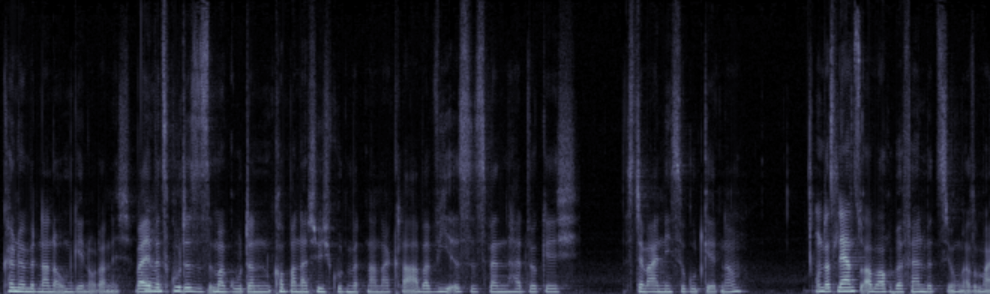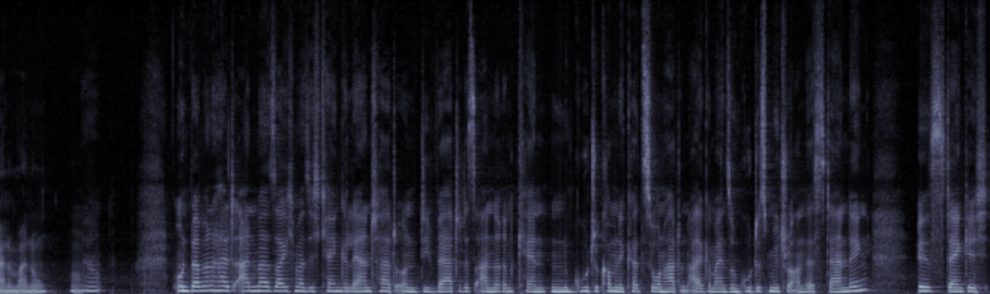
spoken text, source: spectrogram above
können wir miteinander umgehen oder nicht? Weil ja. wenn es gut ist, ist es immer gut. Dann kommt man natürlich gut miteinander klar. Aber wie ist es, wenn halt wirklich es dem einen nicht so gut geht, ne? Und das lernst du aber auch über Fernbeziehungen, also meine Meinung. Ja. ja. Und wenn man halt einmal, sag ich mal, sich kennengelernt hat und die Werte des anderen kennt, eine gute Kommunikation hat und allgemein so ein gutes Mutual Understanding, ist, denke ich,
